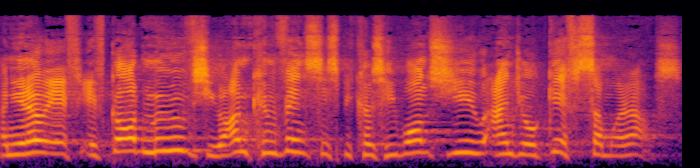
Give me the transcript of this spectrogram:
And you know, if, if God moves you, I'm convinced it's because He wants you and your gifts somewhere else.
